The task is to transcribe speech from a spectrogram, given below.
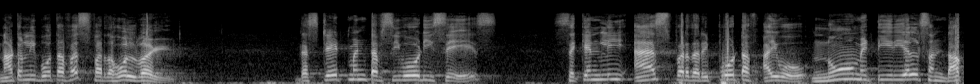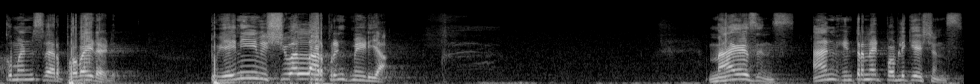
not only both of us, for the whole world. The statement of CID says, secondly, as per the report of IO, no materials and documents were provided to any visual or print media, magazines and internet publications.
